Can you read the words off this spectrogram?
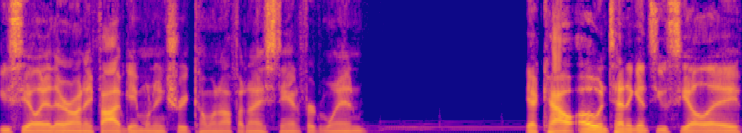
UCLA, they're on a five game winning streak coming off a nice Stanford win. Yeah, Cal 0 and 10 against UCLA,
